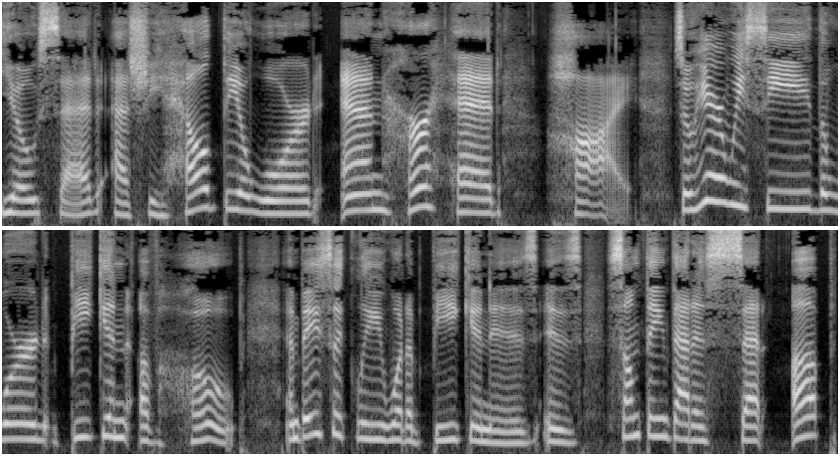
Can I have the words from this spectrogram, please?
Yeoh said as she held the award and her head high. So here we see the word beacon of hope. And basically what a beacon is, is something that is set up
